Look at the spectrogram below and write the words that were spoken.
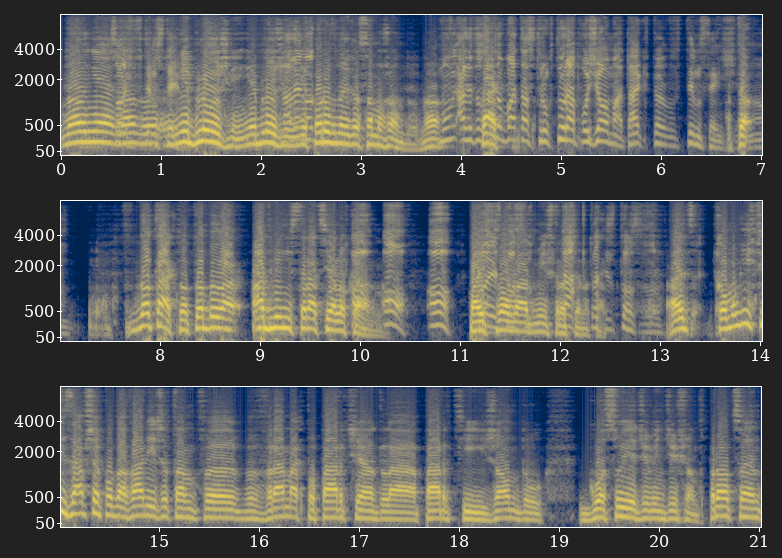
No nie, no, nie bluźnij, nie bluźnij, no, nie no, porównuj do samorządu. No. Ale to, tak. to była ta struktura pozioma, tak? To w tym sensie. To, no. no tak, no to była administracja lokalna. O, o, o, Państwowa administracja tak, lokalna. A więc komuniści zawsze podawali, że tam w, w ramach poparcia dla partii rządu głosuje 90%.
